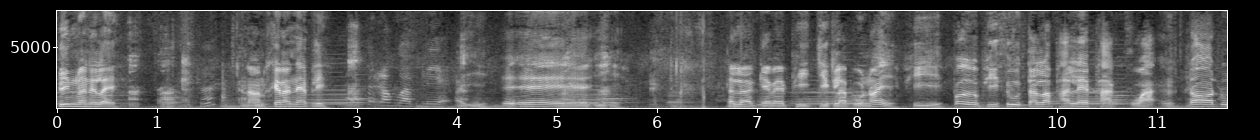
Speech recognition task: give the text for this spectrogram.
พินมาได้เลยนอนแค่นั้นแนบเลย เราเปลี่ยนไออีเอะเอะอีอีแต่ละแกไปพีจิกลาปูน้อย พีเปิพีสู้ต่ละพาเล่ผากกว่าเออดอดู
